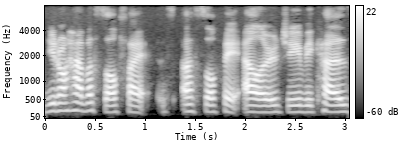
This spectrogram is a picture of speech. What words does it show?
you don't have a sulfite a sulfate allergy because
